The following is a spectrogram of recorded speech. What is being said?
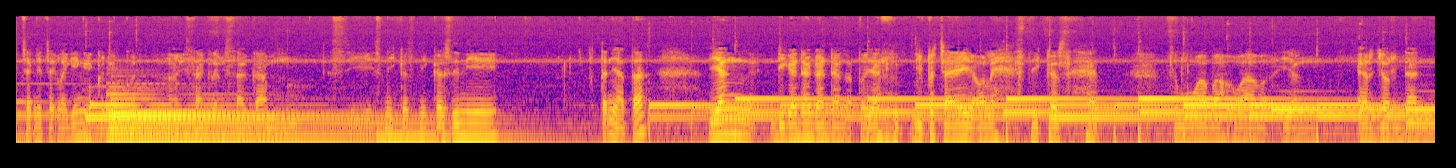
ngecek-ngecek lagi ngikut-ngikut uh, Instagram Instagram si sneakers sneakers ini. Ternyata yang digadang-gadang atau yang dipercayai oleh sneakers head semua bahwa yang Air Jordan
